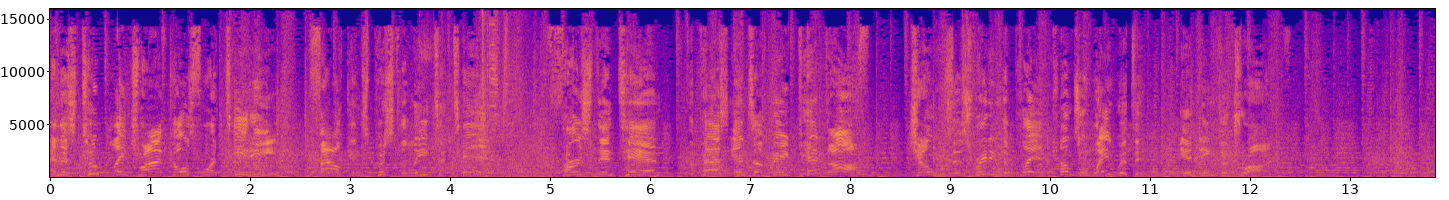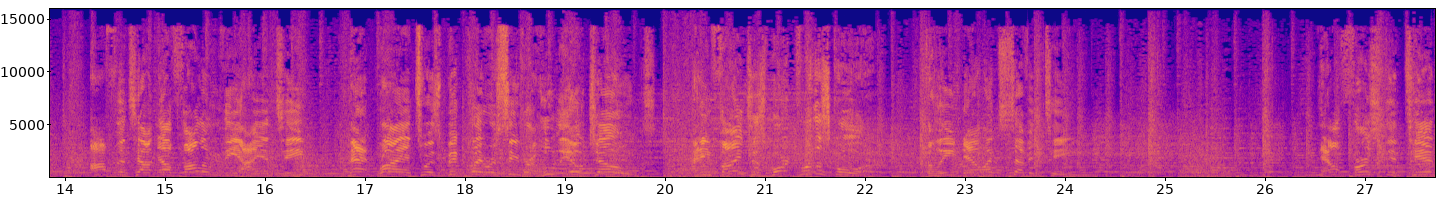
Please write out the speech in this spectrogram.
And this two-play drive goes for a TD. Falcons push the lead to 10. First and 10. The pass ends up being picked off. Jones is reading the play and comes away with it, ending the drive offense out now following the INT. Matt Ryan to his big play receiver, Julio Jones. And he finds his mark for the score. The lead now at 17. Now first and 10.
